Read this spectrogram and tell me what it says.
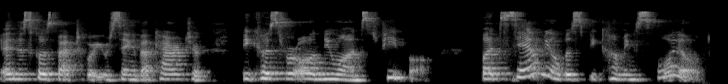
and this goes back to what you were saying about character, because we're all nuanced people. But Samuel was becoming spoiled.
